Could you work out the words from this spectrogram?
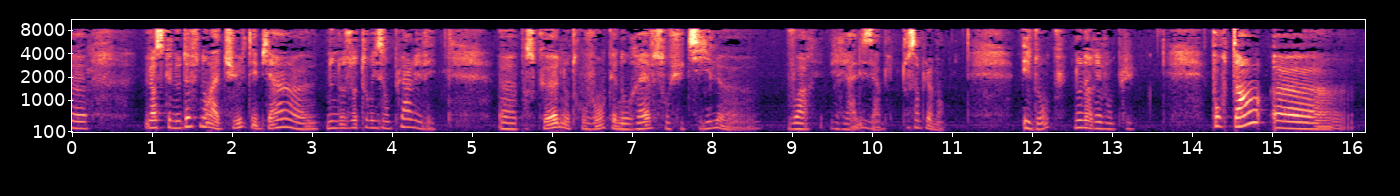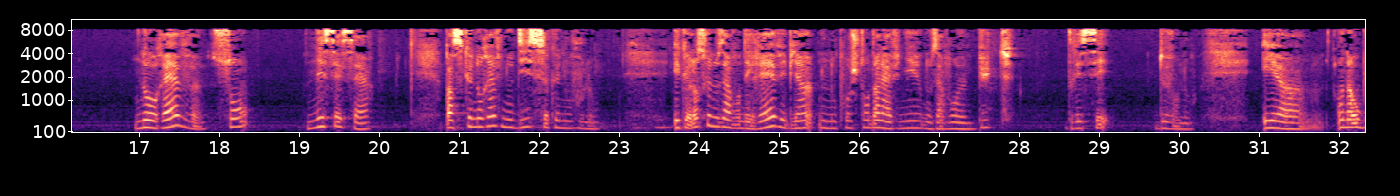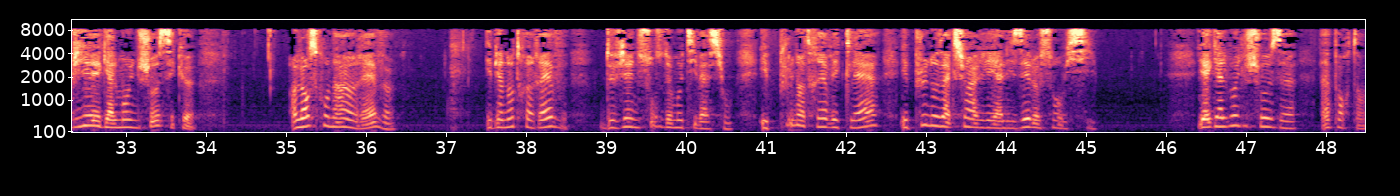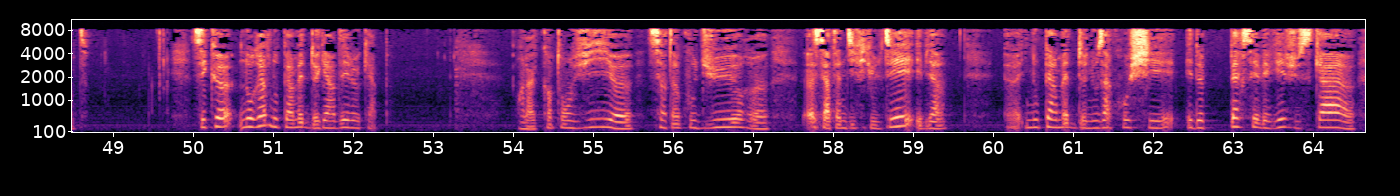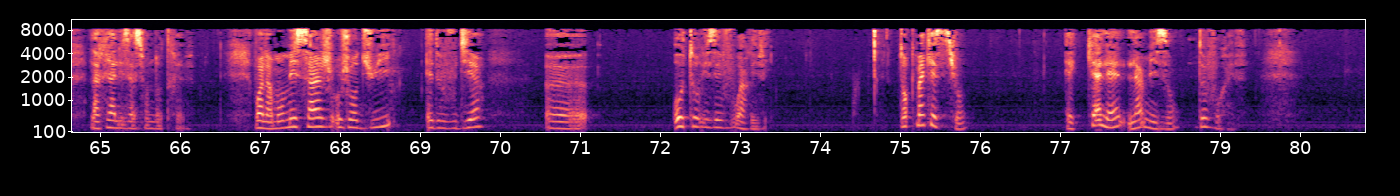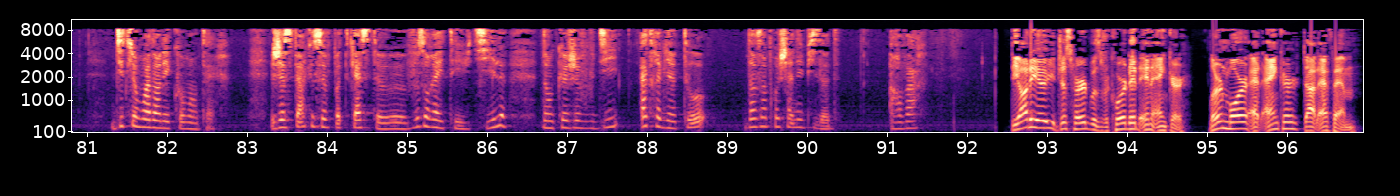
lorsque nous devenons adultes, eh bien, nous nous autorisons plus à rêver. Euh, parce que nous trouvons que nos rêves sont futiles, euh, voire irréalisables, tout simplement. Et donc, nous ne rêvons plus. Pourtant, euh, nos rêves sont nécessaires, parce que nos rêves nous disent ce que nous voulons. Et que lorsque nous avons des rêves, eh bien, nous nous projetons dans l'avenir, nous avons un but dressé devant nous. Et on a oublié également une chose, c'est que Lorsqu'on a un rêve, eh bien notre rêve devient une source de motivation. Et plus notre rêve est clair, et plus nos actions à réaliser le sont aussi. Il y a également une chose euh, importante, c'est que nos rêves nous permettent de garder le cap. Voilà, quand on vit euh, certains coups durs, euh, certaines difficultés, eh bien, ils nous permettent de nous accrocher et de persévérer jusqu'à euh, la réalisation de notre rêve. Voilà, mon message aujourd'hui est de vous dire, euh, autorisez-vous à rêver. Donc ma question est, quelle est la maison de vos rêves? Dites-le moi dans les commentaires. J'espère que ce podcast euh, vous aura été utile. Donc je vous dis à très bientôt dans un prochain épisode. Au revoir. The audio you just heard was recorded in Anchor. Learn more at anchor.fm.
